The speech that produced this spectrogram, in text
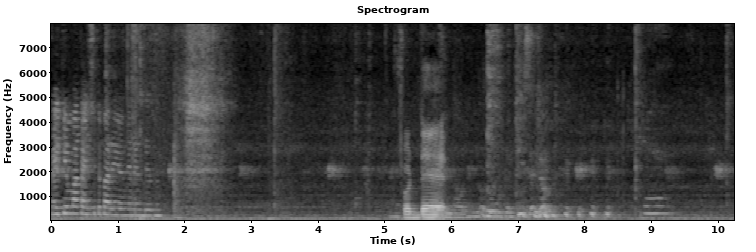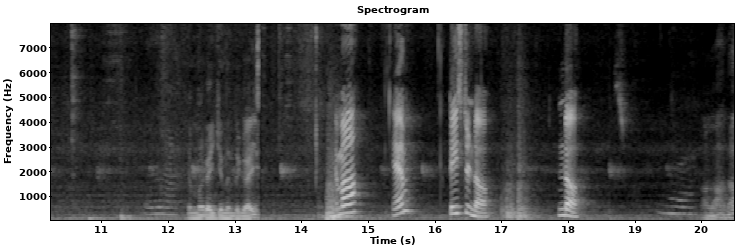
കഴിക്കുമ്പോ കഴിച്ചിട്ട് പറയൂ എങ്ങനെ ഉണ്ടെന്ന് ഫുഡ് അമ്മ കഴിക്കുന്നുണ്ട് ഗൈസ് എമ്മ എം? ടേസ്റ്റ് ഉണ്ടോ? ഉണ്ടോ? അതാ അതാ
